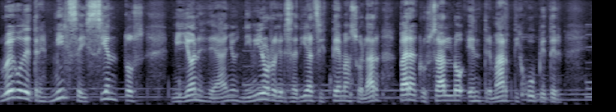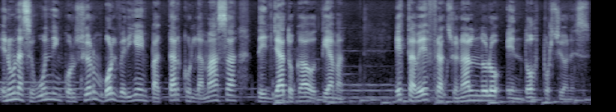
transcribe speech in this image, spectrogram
Luego de 3.600 millones de años, Nibiru regresaría al sistema solar para cruzarlo entre Marte y Júpiter. En una segunda incursión volvería a impactar con la masa del ya tocado Tiamat esta vez fraccionándolo en dos porciones.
